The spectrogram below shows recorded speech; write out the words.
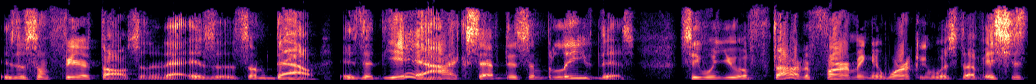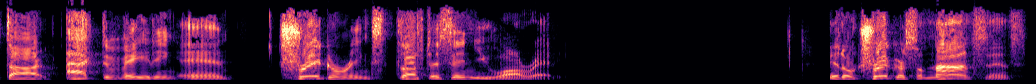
Is there some fear thoughts into that? Is there some doubt? Is it, yeah, I accept this and believe this. See, when you start affirming and working with stuff, it should start activating and triggering stuff that's in you already. It'll trigger some nonsense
